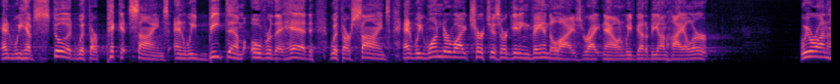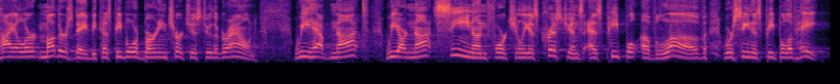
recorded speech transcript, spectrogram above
and we have stood with our picket signs and we beat them over the head with our signs and we wonder why churches are getting vandalized right now and we've got to be on high alert. We were on high alert Mother's Day because people were burning churches to the ground. We have not, we are not seen, unfortunately, as Christians as people of love. We're seen as people of hate.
